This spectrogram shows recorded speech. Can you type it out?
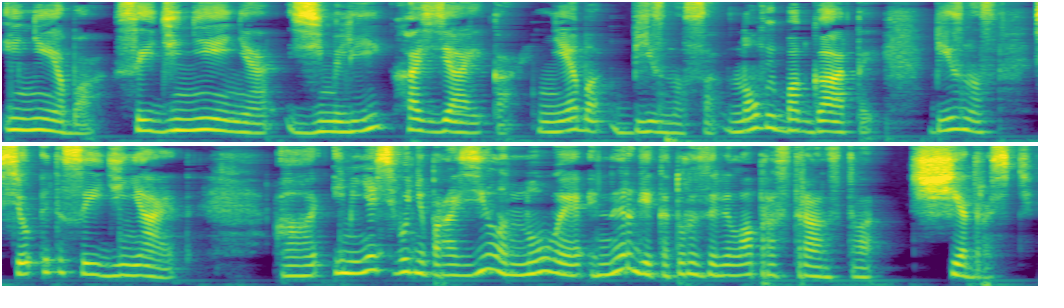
и небо, соединение земли, хозяйка, неба, бизнеса, новый богатый бизнес, все это соединяет. А, и меня сегодня поразила новая энергия, которая завела пространство – щедрость.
